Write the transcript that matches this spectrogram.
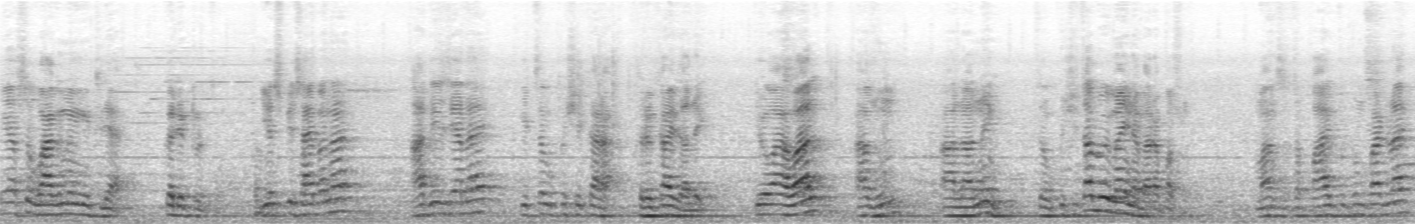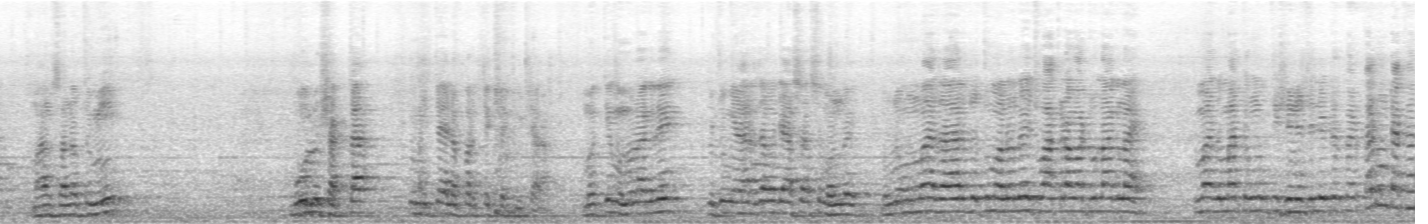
हे असं वागणं इथल्या कलेक्टरचं एस पी साहेबांना आदेश द्यालाय की चौकशी करा. खरं काय झालंय? तो अहवाल अजून आला नाही. चौकशी चालू आहे महिन्याभरापासून माणसाचा पाय तुटून पाडलाय. माणसानं तुम्ही बोलू शकता. तुम्ही त्याला प्रत्यक्षात विचारा. मग ते म्हणू लागले की तुम्ही अर्जामध्ये असं असं म्हणलंय. म्हणलं मग माझा अर्ज तुम्हाला लयच वाकडा वाटू लागलाय. माझं मातृमूर्ती सेनेचं लेटर पॅड काढून टाका.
